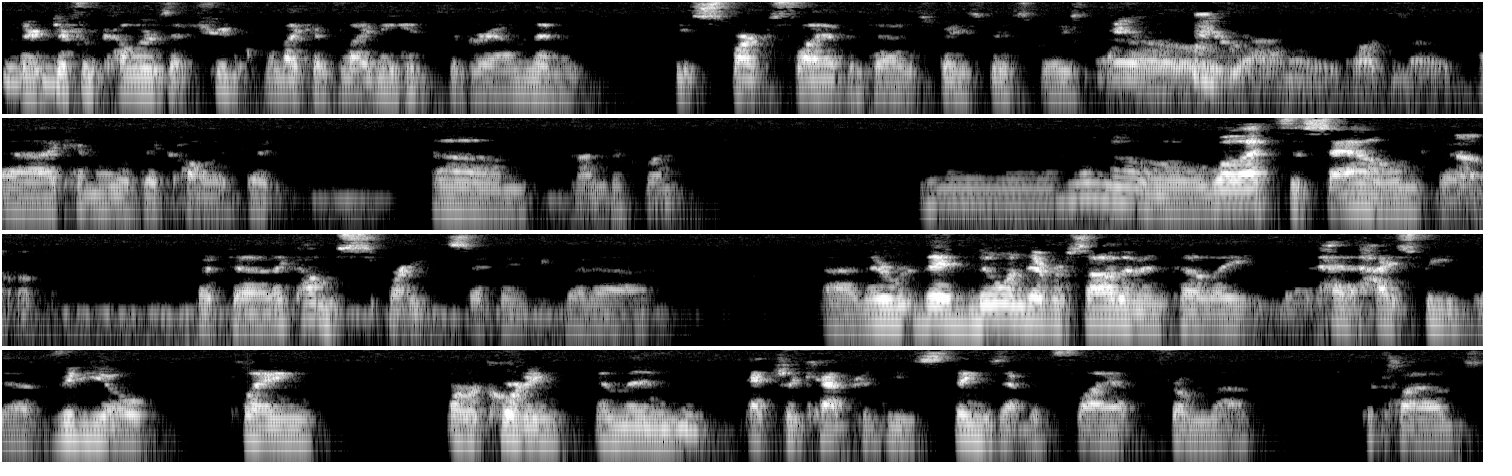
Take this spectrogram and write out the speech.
They're Mhm. different colors that shoot like if lightning hits the ground, then these sparks fly up into outer space. Basically, Oh, yeah, I know what you're talking about. uh, I can't remember what they call it, but um, Thunderclap? mm, I don't know. Well, that's the sound, but Oh, okay. but uh, they call them sprites, I think. But uh, uh, they they no one ever saw them until they had a high speed uh, video playing or recording, and then actually captured these things that would fly up from the, the clouds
